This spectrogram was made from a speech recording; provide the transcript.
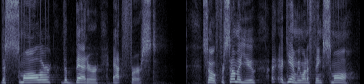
The smaller, the better at first. So, for some of you, again, we want to think small.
